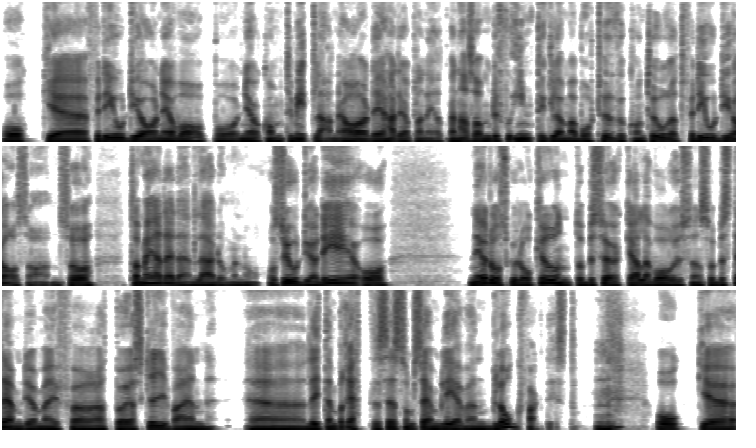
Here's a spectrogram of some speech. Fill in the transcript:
Och, eh, för det gjorde jag när jag, var på, när jag kom till mitt land. Ja, det hade jag planerat. Men han sa, du får inte glömma bort huvudkontoret, för det gjorde jag, sa han. Så ta med dig den lärdomen. Och så gjorde jag det. Och när jag då skulle åka runt och besöka alla varuhusen så bestämde jag mig för att börja skriva en eh, liten berättelse som sen blev en blogg faktiskt. Mm. Och eh,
